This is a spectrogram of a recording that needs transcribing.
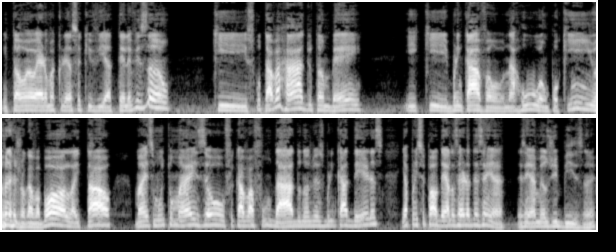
Então eu era uma criança que via televisão, que escutava rádio também e que brincava na rua um pouquinho, né? jogava bola e tal, mas muito mais eu ficava afundado nas minhas brincadeiras e a principal delas era desenhar, desenhar meus gibis, né?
